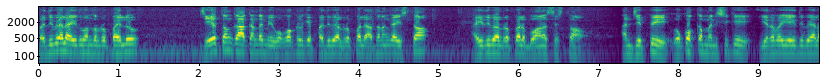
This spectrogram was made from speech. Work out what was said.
పదివేల ఐదు వందల రూపాయలు. జీతం కాకుండా మీకు ఒక్కొక్కరికి పదివేల రూపాయలు అదనంగా ఇస్తాం. ఐదు వేల రూపాయలు బోనస్ ఇస్తాం అని చెప్పి ఒక్కొక్క మనిషికి ఇరవై ఐదు వేల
